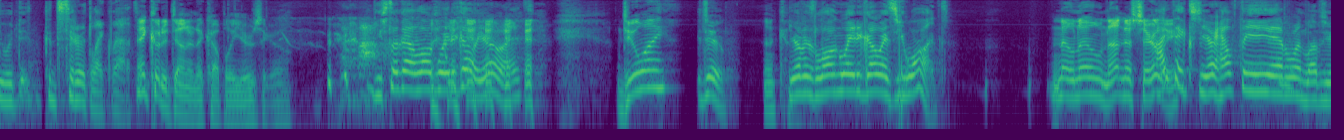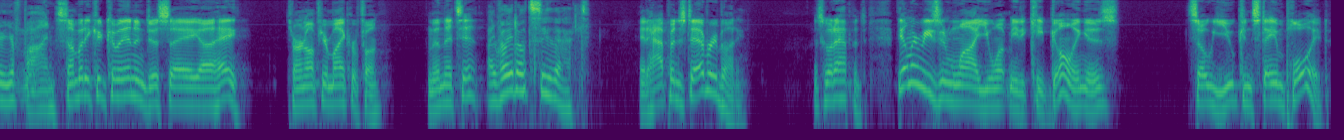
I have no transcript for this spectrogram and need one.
would, consider it like that. They could have done it a couple of years ago. You still got a long way to go. You're all right. Do I? You do. Okay. You have as long way to go as you want. No, no, not necessarily. I think so. you're healthy. Everyone loves you. You're fine. somebody could come in and just say, uh, "Hey, turn off your microphone." And then that's it. I really don't see that. It happens to everybody. That's what happens. The only reason why you want me to keep going is so you can stay employed.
